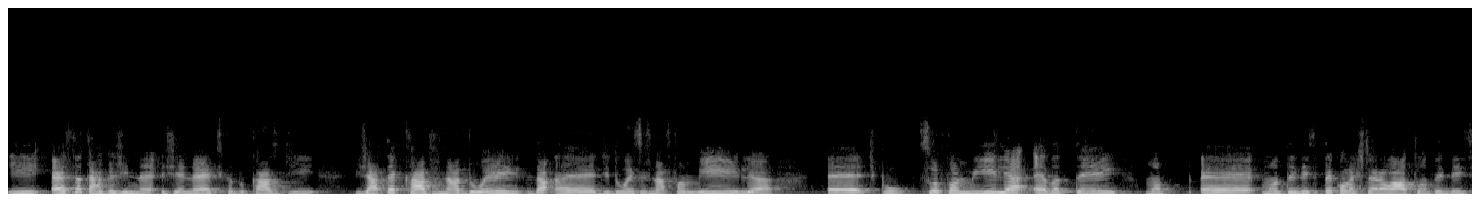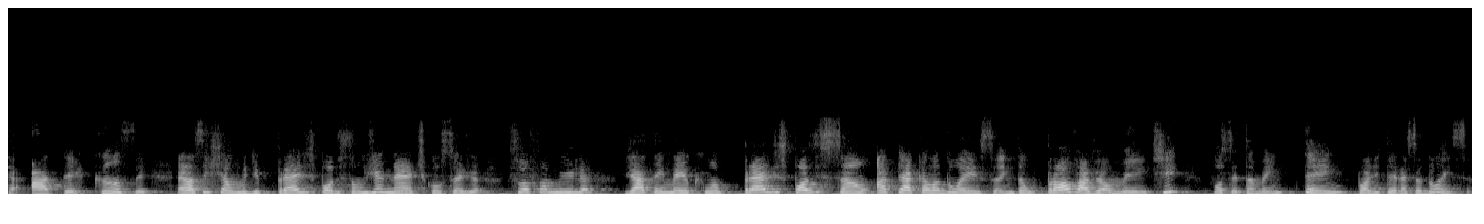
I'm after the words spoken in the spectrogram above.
E essa carga genética, do caso de já ter casos na doen da, é, de doenças na família, é, tipo, sua família, ela tem uma, é, uma tendência a ter colesterol alto, uma tendência a ter câncer, ela se chama de predisposição genética, ou seja, sua família já tem meio que uma predisposição até aquela doença. Então, provavelmente, você também tem, pode ter essa doença.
